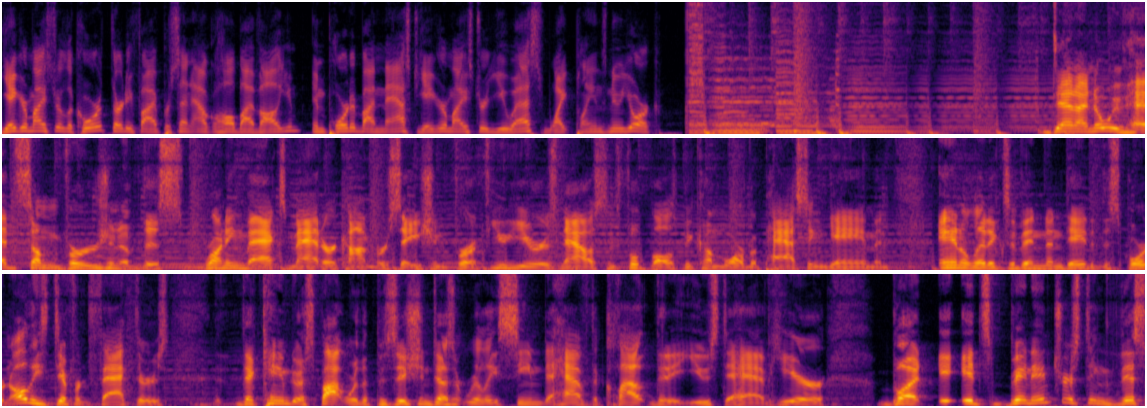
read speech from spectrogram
Jägermeister liqueur, 35% alcohol by volume, imported by Mast Jägermeister US, White Plains, New York. Dan, I know we've had some version of this running backs matter conversation for a few years now since football's become more of a passing game and analytics have inundated the sport and all these different factors that came to a spot where the position doesn't really seem to have the clout that it used to have here. But it's been interesting this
